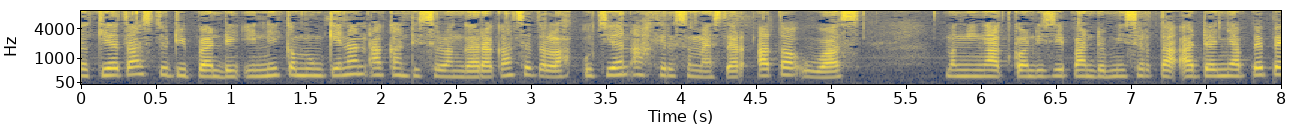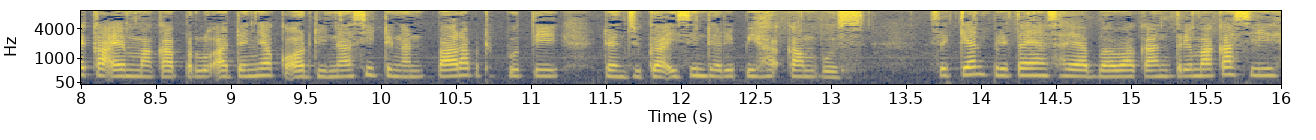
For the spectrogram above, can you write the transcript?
Kegiatan studi banding ini kemungkinan akan diselenggarakan setelah ujian akhir semester atau UAS. Mengingat kondisi pandemi serta adanya PPKM, maka perlu adanya koordinasi dengan para deputi dan juga izin dari pihak kampus. Sekian berita yang saya bawakan. Terima kasih.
